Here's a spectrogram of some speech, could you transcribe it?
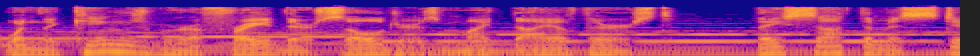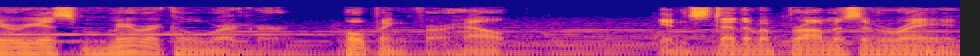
When the kings were afraid their soldiers might die of thirst, they sought the mysterious miracle worker, hoping for help. Instead of a promise of rain,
